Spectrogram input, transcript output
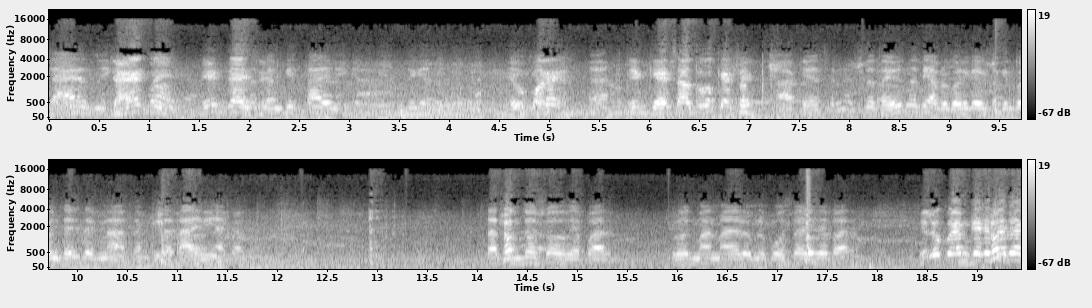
જાય જ નહીં. જાય નહીં. એ જાય છે. સંકિત થાય નહીં કે શું કે છે? એવું કરે? હે? કે સાધુઓ કે છે. હા કે છે ને તો થયું જ નથી? આપડે કોઈ કઈ સંકિત કોઈ થયું છે કે ના? સંકિત થાય નહીં આ ધંધો શો વેપાર? ક્રોધમાનમાં માં લોકોને પોસાય વેપાર? એ લોકો એમ કે છે દાદા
